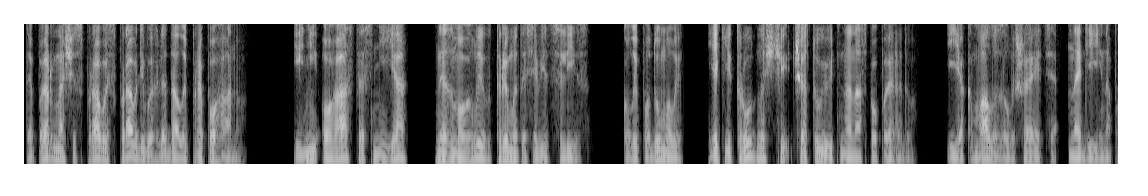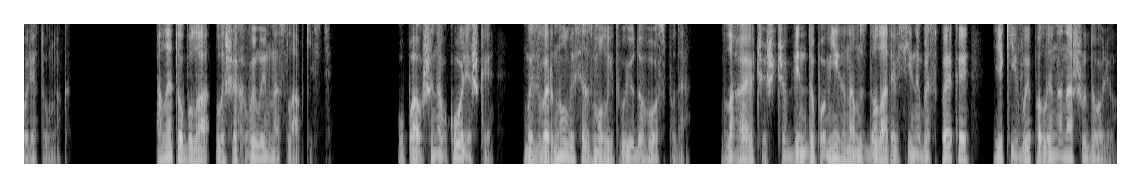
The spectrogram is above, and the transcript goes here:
Тепер наші справи справді виглядали препогано, і ні Огастес, ні я не змогли втриматися від сліз, коли подумали, які труднощі чатують на нас попереду, і як мало залишається надії на порятунок. Але то була лише хвилинна слабкість. Упавши навколішки, ми звернулися з молитвою до Господа, благаючи, щоб він допоміг нам здолати всі небезпеки, які випали на нашу долю.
